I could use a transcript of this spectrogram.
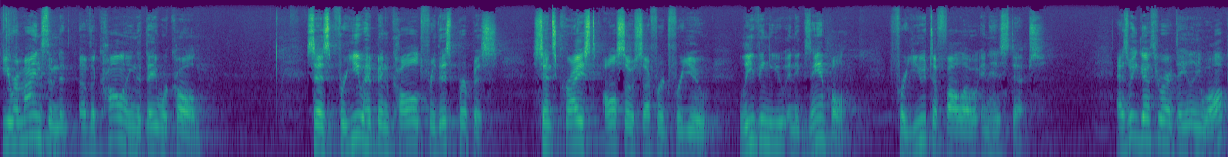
he reminds them of the calling that they were called. says, For you have been called for this purpose, since Christ also suffered for you, leaving you an example for you to follow in his steps. As we go through our daily walk,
